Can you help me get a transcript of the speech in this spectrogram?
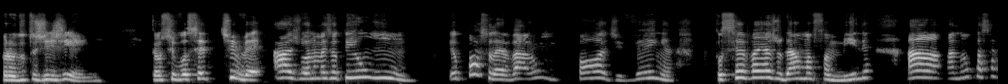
produtos de higiene. Então, se você tiver, ah, Joana, mas eu tenho um, eu posso levar um? Pode, venha. Você vai ajudar uma família a, a não passar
